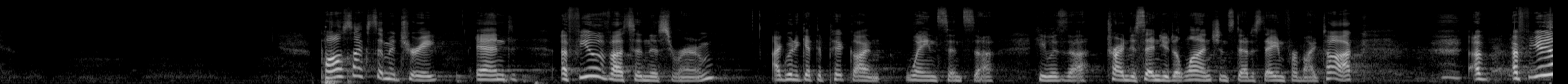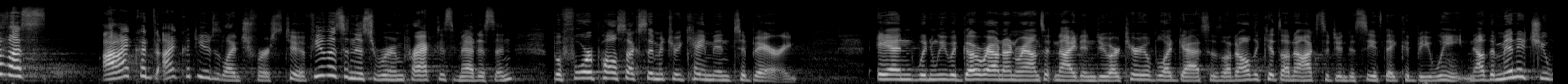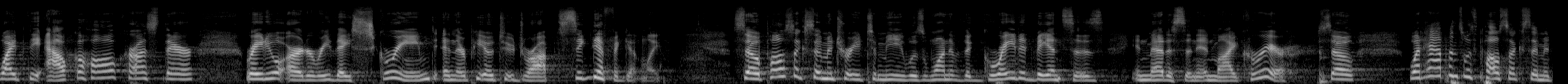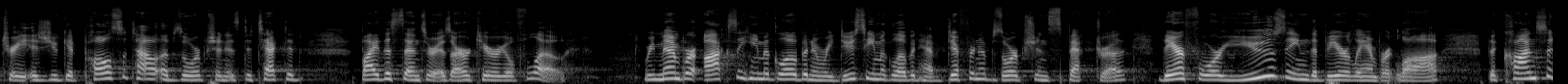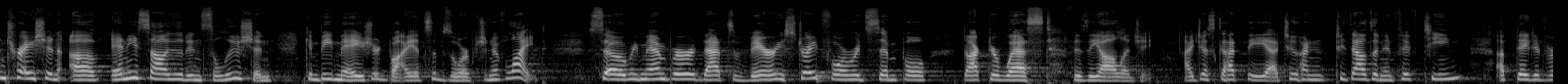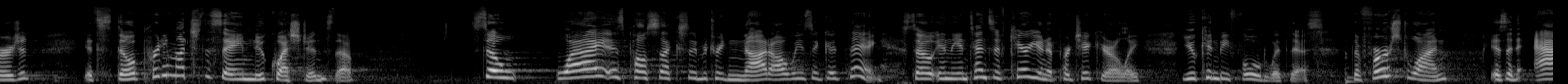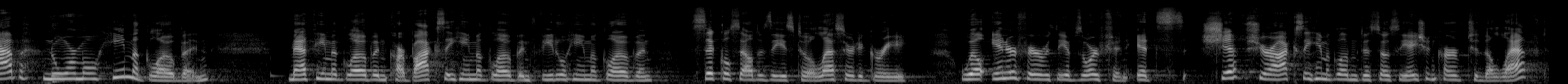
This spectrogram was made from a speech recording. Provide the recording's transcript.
Pulse oximetry, and a few of us in this room, I'm going to get to pick on Wayne since uh, he was uh, trying to send you to lunch instead of staying for my talk a, a few of us, I could, I could use lunch first too. A few of us in this room practiced medicine before pulse oximetry came into bearing. And when we would go around on rounds at night and do arterial blood gases on all the kids on oxygen to see if they could be weaned. Now, the minute you wiped the alcohol across their radial artery, they screamed and their PO2 dropped significantly. So, pulse oximetry to me was one of the great advances in medicine in my career. So what happens with pulse oximetry is you get pulsatile absorption is detected by the sensor as arterial flow. Remember, oxyhemoglobin and reduced hemoglobin have different absorption spectra. Therefore, using the Beer-Lambert law, the concentration of any solute in solution can be measured by its absorption of light. So remember, that's a very straightforward, simple Dr. West physiology. I just got the uh, 2015 updated version. It's still pretty much the same, new questions though. So, why is pulse oximetry not always a good thing? So, in the intensive care unit, particularly, you can be fooled with this. The first one is an abnormal hemoglobin, methemoglobin, carboxyhemoglobin, fetal hemoglobin, sickle cell disease to a lesser degree, will interfere with the absorption. It shifts your oxyhemoglobin dissociation curve to the left,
